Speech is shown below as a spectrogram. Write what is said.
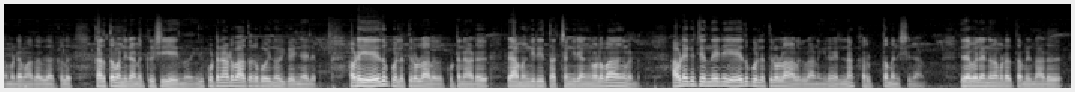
നമ്മുടെ മാതാപിതാക്കൾ കറുത്ത മണ്ണിലാണ് കൃഷി ചെയ്യുന്നതെങ്കിൽ കുട്ടനാട് ഭാഗത്തൊക്കെ പോയി നോക്കിക്കഴിഞ്ഞാൽ അവിടെ ഏത് കുലത്തിലുള്ള ആളുകൾ കുട്ടനാട് രാമങ്കിരി തച്ചങ്കിരി അങ്ങനെയുള്ള ഭാഗങ്ങളുണ്ട്. അവിടെയൊക്കെ ചെന്ന് കഴിഞ്ഞാൽ ഏത് കുലത്തിലുള്ള ആളുകളാണെങ്കിലും എല്ലാം കറുത്ത മനുഷ്യരാണ്. ഇതേപോലെ തന്നെ നമ്മുടെ തമിഴ്നാട്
